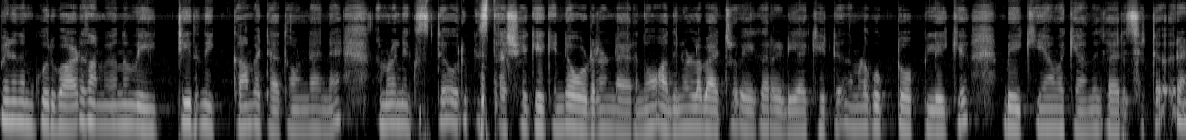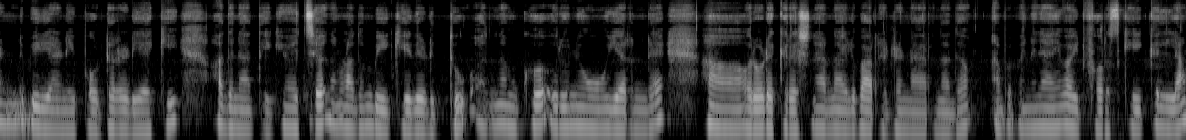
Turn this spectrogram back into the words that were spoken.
പിന്നെ നമുക്ക് ഒരുപാട് സമയമൊന്നും വെയിറ്റ് ചെയ്ത് നിൽക്കാൻ പറ്റാത്തതുകൊണ്ട് തന്നെ നമ്മൾ നെക്സ്റ്റ് ഒരു പിസ്താഷ്യോ കേക്കിന്റെ ഓർഡർ ഉണ്ടായിരുന്നു. അതിനുള്ള ബാറ്റർ വേഗം റെഡിയാക്കിയിട്ട് നമ്മൾ കുക്ക് ടോപ്പിലേക്ക് ബേക്ക് ചെയ്യാൻ വെക്കാമെന്ന് വിചാരിച്ചിട്ട് രണ്ട് ബിരിയാണി പോട്ട് റെഡിയാക്കി അതിനകത്തേക്ക് വെച്ച് നമ്മളതും ബേക്ക് ചെയ്തെടുത്തു. അത് നമുക്ക് ഒരു ന്യൂ ഇയറിന്റെ ഡെക്കറേഷൻ ഡെക്കറേഷനായിരുന്നു അതിൽ പറഞ്ഞിട്ടുണ്ടായിരുന്നത്. അപ്പോൾ പിന്നെ ഞാൻ ഈ വൈറ്റ് ഫോറസ്റ്റ് കേക്കെല്ലാം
